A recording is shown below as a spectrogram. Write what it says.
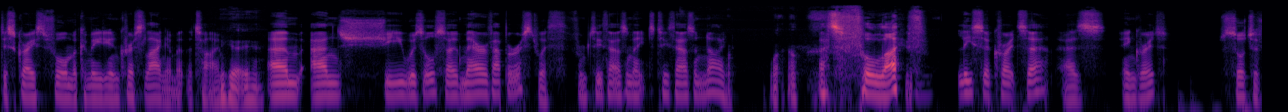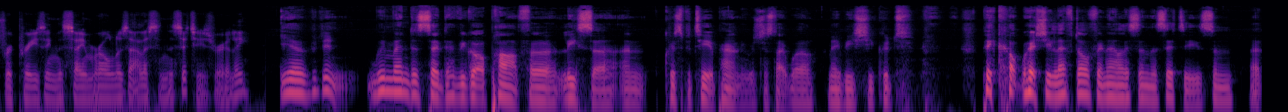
disgraced former comedian Chris Langham at the time. yeah yeah Um, and she was also mayor of Aberystwyth from 2008 to 2009. wow That's full life. Lisa Kreutzer as Ingrid, sort of reprising the same role as Alice in the Cities, really. Yeah, we didn't. Wim Wenders said, "Have you got a part for Lisa?" And Chris Petit apparently was just like, "Well, maybe she could pick up where she left off in Alice in the Cities, and that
